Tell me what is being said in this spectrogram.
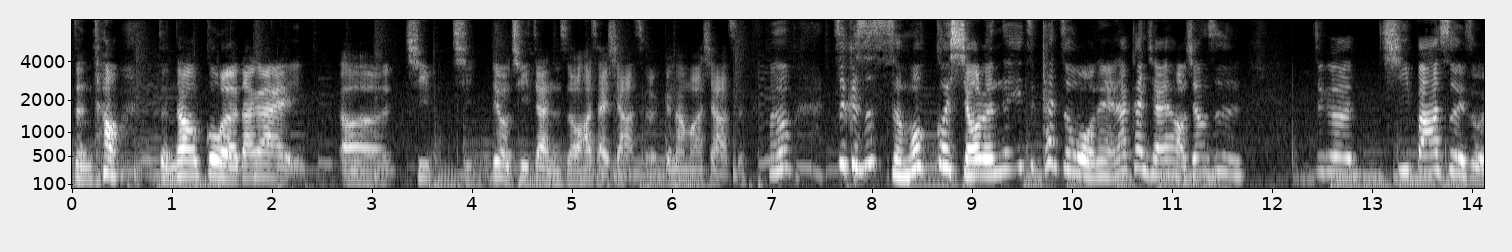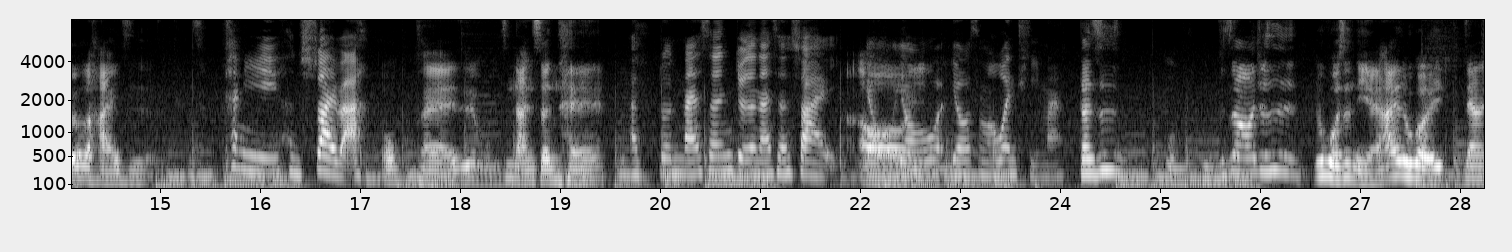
等到等到过了大概呃七七六七站的时候，他才下车，跟他妈下车。我说这个是什么怪小人呢？一直看着我呢，他看起来好像是这个七八岁左右的孩子。看你很帅吧？我哎，是是男生嘿，啊，不男生觉得男生帅，有哦有有什么问题吗？但是我我不知道，就是如果是你，他如果这样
